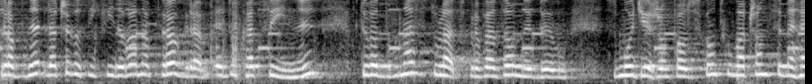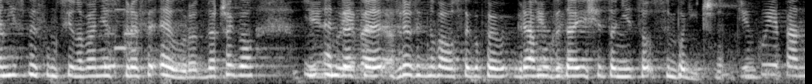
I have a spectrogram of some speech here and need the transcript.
drobne, dlaczego zlikwidowano program edukacyjny, który od 12 lat prowadzony był z młodzieżą polską, tłumaczący mechanizmy funkcjonowania strefy euro. Dlaczego Dziękuję NBP bardzo. zrezygnowało z tego programu? Dziękuję. Wydaje się to nieco symboliczne. Dziękuję pan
